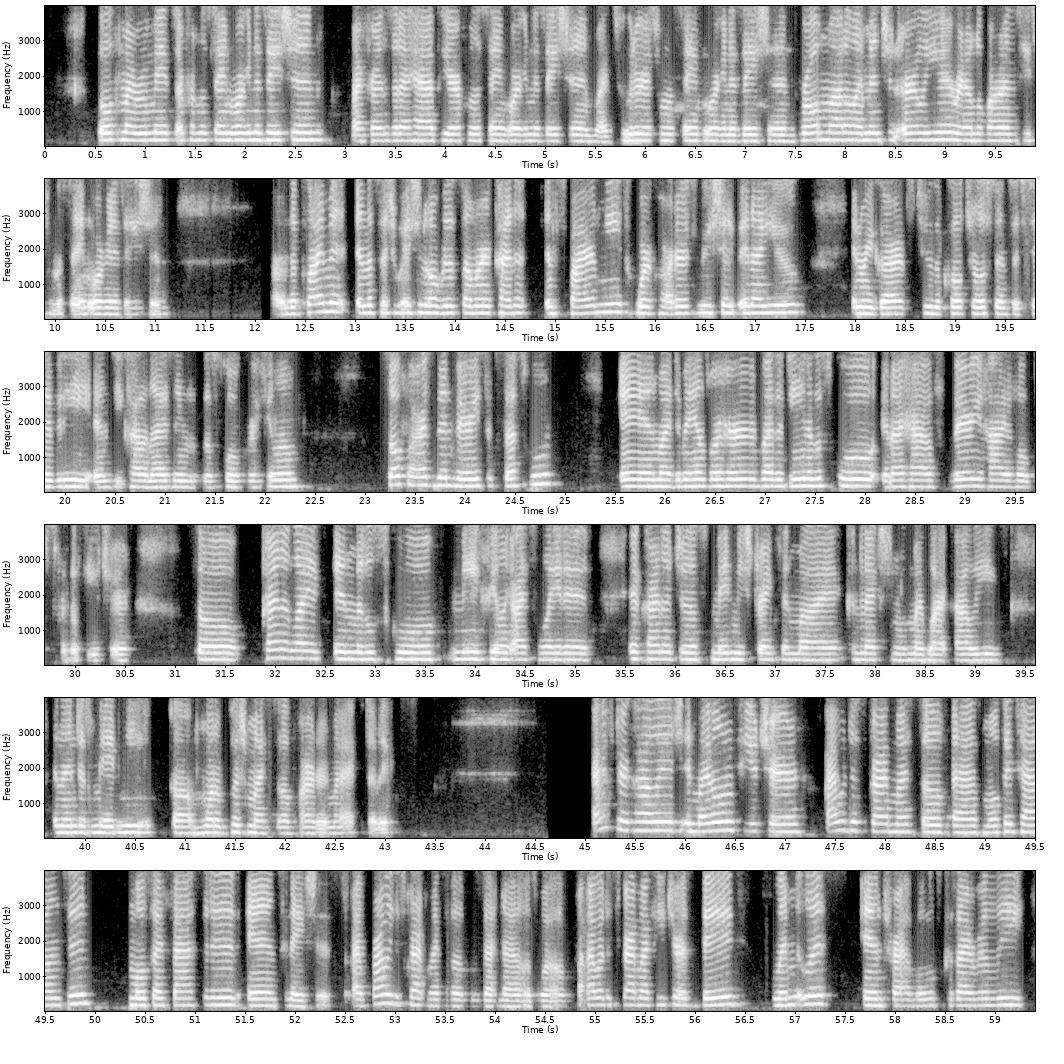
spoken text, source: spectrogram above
Both my roommates are from the same organization. My friends that I have here are from the same organization. My tutor is from the same organization. Role model I mentioned earlier, Randall Barnes, he's from the same organization. The climate and the situation over the summer kind of inspired me to work harder to reshape NIU in regards to the cultural sensitivity and decolonizing the school curriculum. So far, it's been very successful, and my demands were heard by the dean of the school, and I have very high hopes for the future. So, kind of like in middle school, me feeling isolated, it kind of just made me strengthen my connection with my Black colleagues and then just made me um, want to push myself harder in my academics. After college, in my own future, I would describe myself as multi talented, multifaceted, and tenacious. I probably describe myself as that now as well. I would describe my future as big, limitless, and traveled because I really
